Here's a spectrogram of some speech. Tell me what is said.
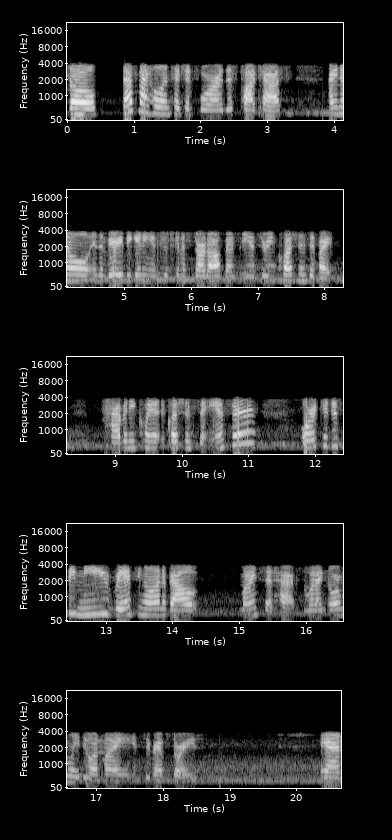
So that's my whole intention for this podcast. I know in the very beginning it's just going to start off as answering questions if I have any questions to answer, or it could just be me ranting on about mindset hacks, what I normally do on my Instagram stories. And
